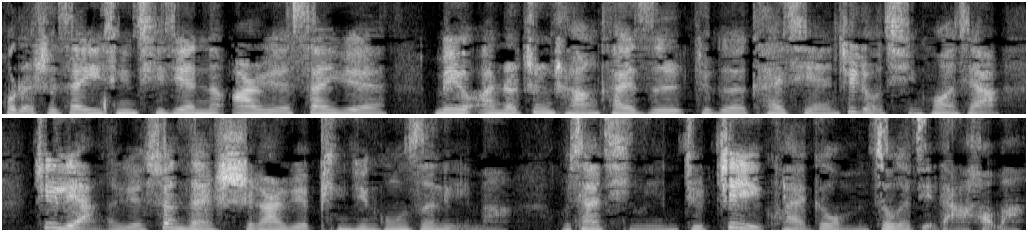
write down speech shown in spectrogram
或者是在疫情期间呢二月三月没有按照正常开支这个开钱这种情况下，这两个月算在十二月平均工资里吗？我想请您就这一块给我们做个解答好吗？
